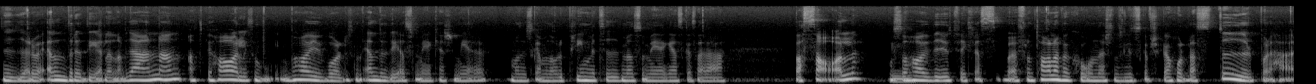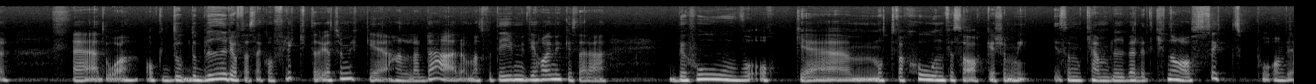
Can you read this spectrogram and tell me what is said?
nyare och äldre delen av hjärnan. Att vi har, liksom, vi har ju vår liksom äldre del som är kanske mer, om man nu ska använda ordet primitiv, men som är ganska så här, basal. Och så har vi utvecklat våra frontala funktioner som liksom ska försöka hålla styr på det här. Eh, då. Och då, då blir det ofta så konflikter. Jag tror mycket handlar där om att för det är, vi har ju mycket så här behov och eh, motivation för saker som, som kan bli väldigt knasigt på, om vi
